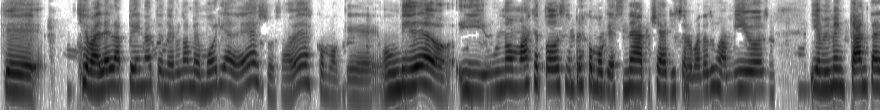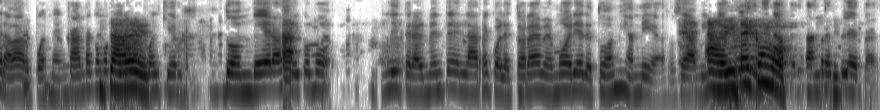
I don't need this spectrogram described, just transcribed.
que, que vale la pena tener una memoria de eso, ¿sabes? Como que un video. Y uno más que todo siempre es como que Snapchat y se lo manda a tus amigos. Y a mí me encanta grabar, pues me encanta como que grabar cualquier dondera, soy como literalmente la recolectora de memoria de todas mis amigas, o sea, mis Ahorita como- están repletas.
